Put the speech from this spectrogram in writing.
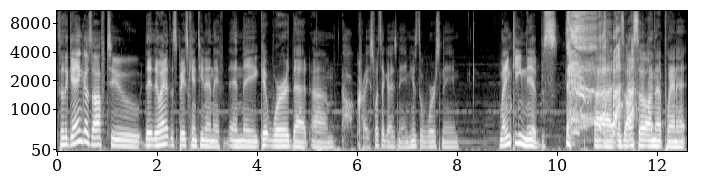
so the gang goes off to they, they land at the space cantina and they and they get word that um oh Christ, what's that guy's name? He has the worst name. Lanky Nibs uh, is also on that planet,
